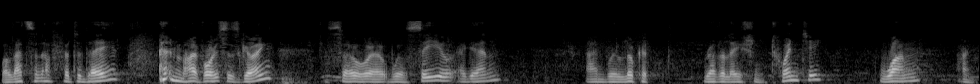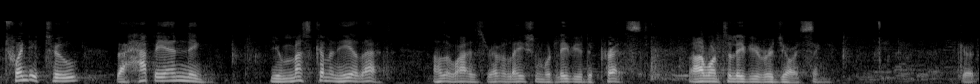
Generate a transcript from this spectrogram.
Well, that's enough for today. My voice is going, so uh, we'll see you again, and we'll look at Revelation 20, 1, and 22, the happy ending. You must come and hear that. Otherwise, Revelation would leave you depressed. I want to leave you rejoicing. Good.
